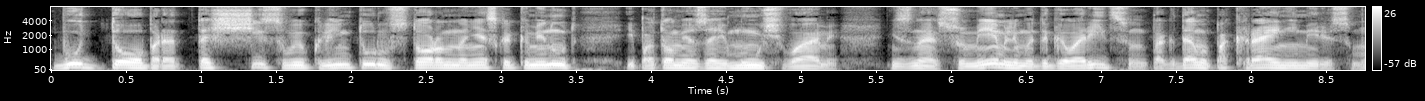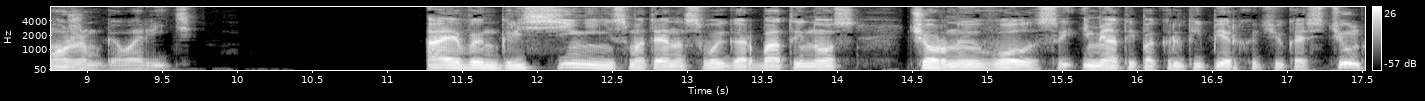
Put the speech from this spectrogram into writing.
«Будь добр, оттащи свою клиентуру в сторону на несколько минут, и потом я займусь вами. Не знаю, сумеем ли мы договориться, но тогда мы, по крайней мере, сможем говорить». Айвен Грессини, несмотря на свой горбатый нос, черные волосы и мятый покрытый перхотью костюм,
